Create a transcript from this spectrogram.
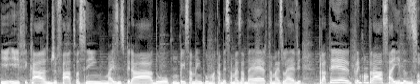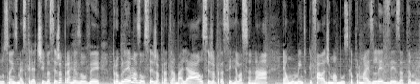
e, e ficar de fato assim mais inspirado ou com um pensamento, uma cabeça mais aberta, mais leve, para ter, para encontrar saídas e soluções mais criativas, seja para resolver problemas ou seja para trabalhar ou seja para se relacionar. É um momento que fala de uma busca por mais leveza também.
